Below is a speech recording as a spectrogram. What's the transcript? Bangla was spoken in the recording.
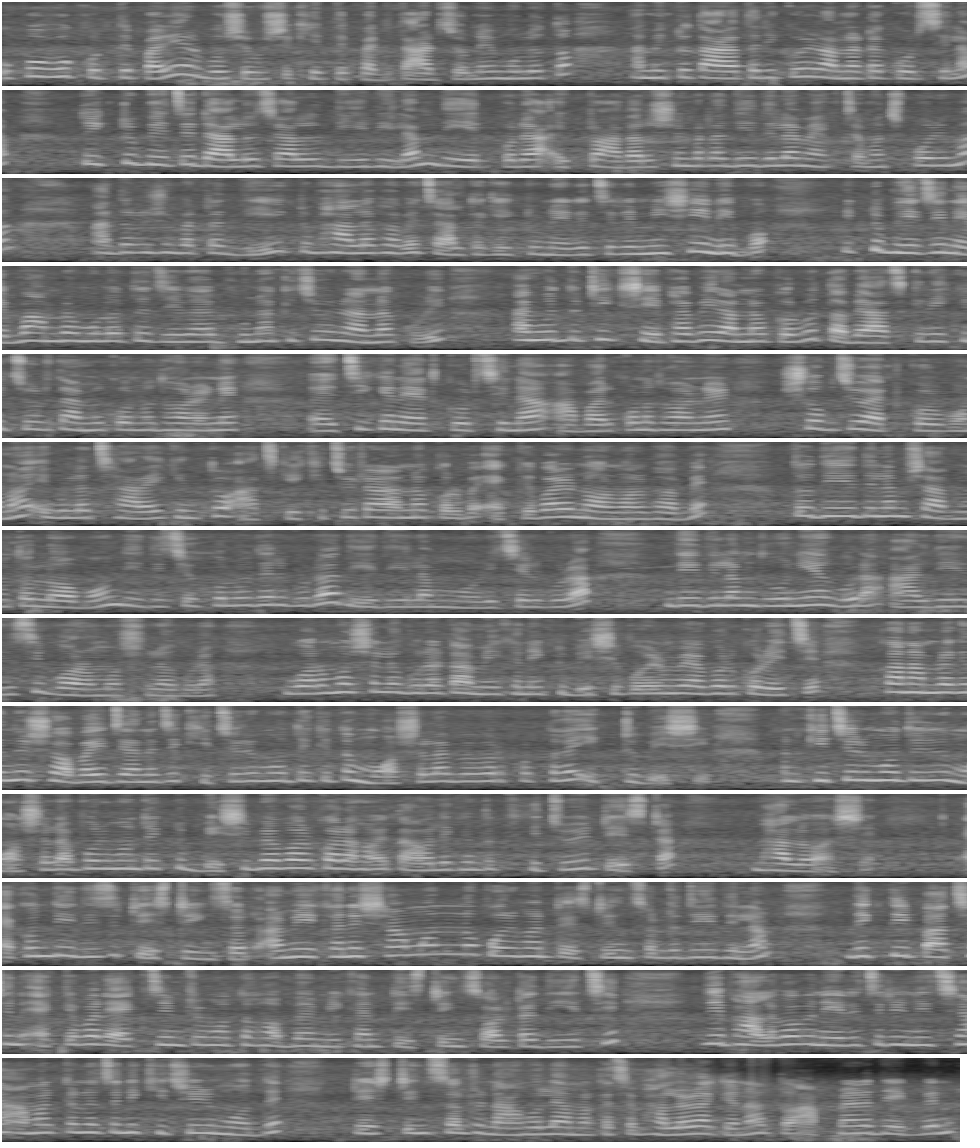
উপভোগ করতে পারি আর বসে বসে খেতে পারি। তার জন্যই মূলত আমি একটু তাড়াতাড়ি করে রান্নাটা করছিলাম। তো একটু ভেজে ডালু চাল দিয়ে দিলাম, দিয়ে এরপরে একটু আদা, রসুন বাটা দিয়ে দিলাম, এক চামচ পরিমাণ। আদা, রসুন বাটা দিয়ে একটু ভালোভাবে চালটাকে একটু নেড়ে চেড়ে মিশিয়ে নেব। একটু ভেজে নেব। আমরা মূলত যেভাবে ভুনা খিচুড়ি রান্না করি, আমি কিন্তু ঠিক সেভাবেই রান্না করব। তবে আজকের এই খিচুড়িতে আমি কোনো ধরনের চিকেন অ্যাড করছি না। আবার কোনো ধরনের সবজিও অ্যাড করব না। এগুলো ছাড়াই কিন্তু আজকে খিচুড়িটা রান্না করব একেবারে নর্মালভাবে তো দিয়ে দিলাম স্বাদ মতো লবণ, দিয়ে দিচ্ছি হলুদের গুঁড়া, দিয়ে দিলাম মরিচের গুঁড়া, দিয়ে দিলাম ধনিয়া গুঁড়া, আর দিয়ে দিচ্ছি গরম মশলা গুঁড়া। গরম মশলা গুঁড়াটা আমি এখানে একটু বেশি পরিমাণে ব্যবহার করেছি, কারণ আমরা কিন্তু সবাই জানে যে খিচুড়ির মধ্যে কিন্তু মশলা ব্যবহার করতে হয় একটু বেশি। কারণ খিচুড়ির মধ্যে যদি মশলার পরিমাণটা একটু বেশি ব্যবহার করা হয়, তাহলে কিন্তু খিচুড়ির টেস্টটা ভালো আসে। এখন দিয়ে দিয়েছি টেস্টিং সল্ট আমি এখানে সামান্য পরিমাণ টেস্টিং সল্ট দিয়ে দিলাম। দেখতেই পাচ্ছেন, একেবারে এক চিমটের মতো হবে। আমি এখানে টেস্টিং সল্টটা দিয়েছি। দিয়ে ভালোভাবে নেড়ে চেড়ে নিচ্ছে। আমার কেন জানি খিচুড়ির মধ্যে টেস্টিং সল্ট না হলে আমার কাছে ভালো লাগে না। তো আপনারা দেখবেন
